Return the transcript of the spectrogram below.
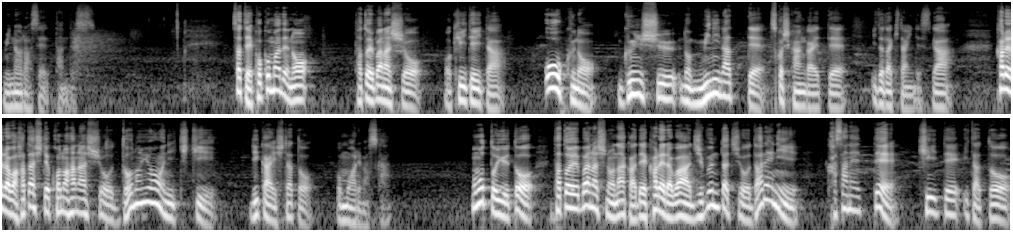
実らせたんです。さてここまでの例え話を聞いていた多くの群衆の身になって少し考えていただきたいんですが彼らは果たしてこの話をどのように聞き理解したと思われますか？もっと言うと例え話の中で彼らは自分たちを誰に重ねて聞いていたと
